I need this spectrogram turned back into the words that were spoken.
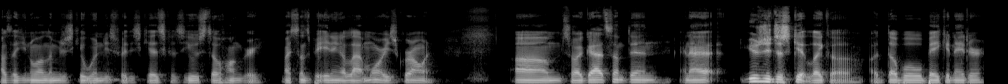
I was like, you know what? Let me just get Wendy's for these kids because he was still hungry. My son's been eating a lot more. He's growing. Um, so I got something, and I usually just get like a, a double baconator.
